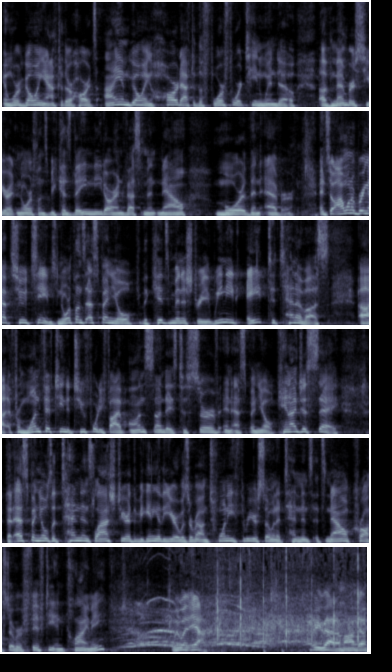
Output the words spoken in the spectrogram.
and we're going after their hearts. I am going hard after the 414 window of members here at Northlands because they need our investment now more than ever. And so I want to bring up two teams Northlands Espanol, the kids ministry. We need eight to 10 of us uh, from 115 to 245 on Sundays to serve in Espanol. Can I just say, that Espanol's attendance last year at the beginning of the year was around 23 or so in attendance. It's now crossed over 50 and climbing. We went, yeah. Where you at, Armando?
